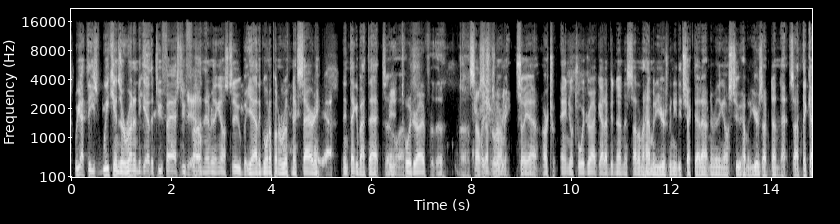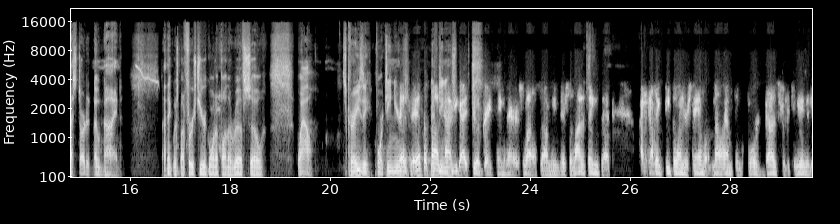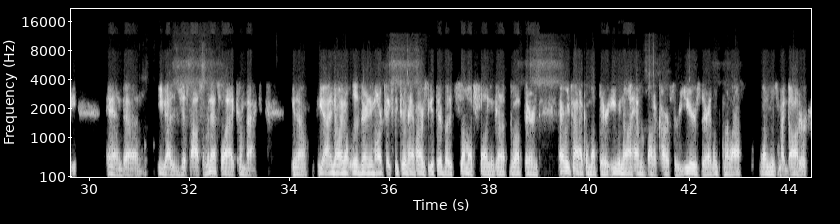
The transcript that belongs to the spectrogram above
We got these weekends are running together too fast, too Yeah. fun, and everything else too. But yeah, they're going up on the roof next Saturday. Yeah. Didn't think about that. So Be uh, toy drive for the uh, Salvation, Salvation Army. So yeah, our t- annual toy drive. God, I've been doing this. I don't know how many years. We need to check that out and everything else too. How many years I've done that? So I think I started in 09. I think was my first year going up on the roof. So, wow, It's crazy. 14 years. It's, it's a fun time. years. You guys do a great thing there as well. So, I mean, there's a lot of things that I don't think people understand what Mel Hambelton Ford does for the community. And uh, you guys are just awesome. And that's why I come back. You know, yeah, I know I don't live there anymore. It takes me two and a half hours to get there, but it's so much fun to go, go up there. And every time I come up there, even though I haven't bought a car for years there, I think my last one was my daughter.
